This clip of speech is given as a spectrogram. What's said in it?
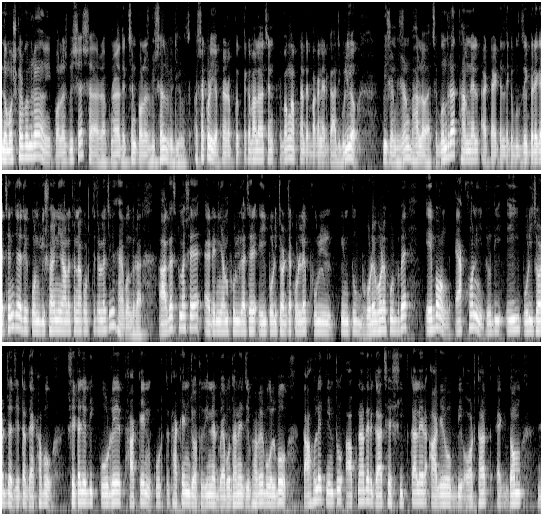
নমস্কার বন্ধুরা, আমি পলাশ বিশ্বাস আর আপনারা দেখছেন পলাশ বিশ্বাস ভিডিওস। আশা করি আপনারা প্রত্যেকে ভালো আছেন এবং আপনাদের বাগানের গাছগুলিও ভীষণ ভীষণ ভালো আছে। বন্ধুরা থামনেল আর টাইটেল থেকে বুঝতেই পেরে গেছেন যে আজকে কোন বিষয় নিয়ে আলোচনা করতে চলেছি। হ্যাঁ বন্ধুরা, আগস্ট মাসে অ্যাডেনিয়াম ফুল গাছের এই পরিচর্যা করলে ফুল কিন্তু ভরে ভরে ফুটবে এবং এখনই যদি এই পরিচর্যা যেটা দেখাবো সেটা যদি করে থাকেন, করতে থাকেন যতদিনের ব্যবধানে যেভাবে বলব, তাহলে কিন্তু আপনাদের গাছে শীতকালের আগে অবধি, অর্থাৎ একদম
